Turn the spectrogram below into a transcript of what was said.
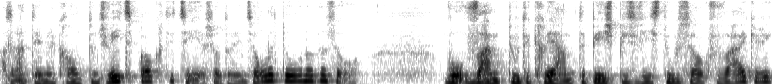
Also wenn du in einem Kanton Schweiz praktizierst oder in Solothurn oder so, wo, wenn du den Klienten beispielsweise die Aussageverweigerung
